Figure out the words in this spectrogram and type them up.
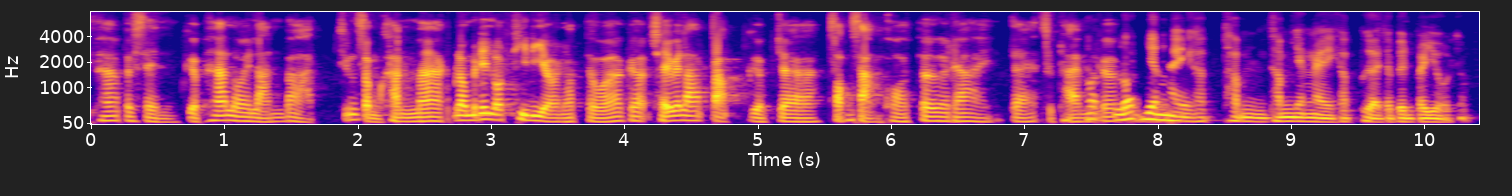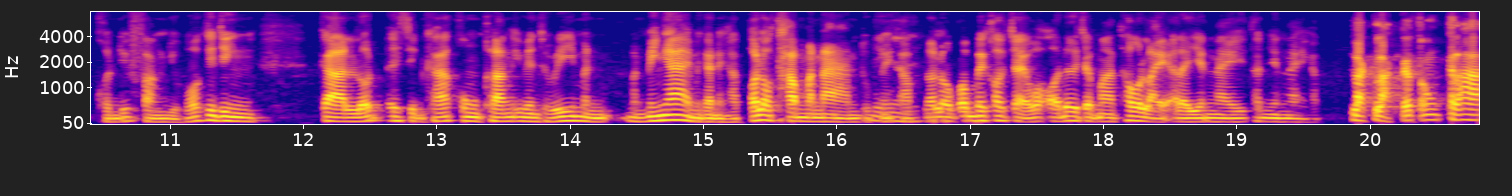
20-25%เกือบ 500 ล้านบาท ซึ่งสำคัญมากเราไม่ได้ลดทีเดียวนะครับ แต่ว่าก็ใช้เวลาปรับเกือบจะ 2-3 quarterได้ แต่สุดท้ายมันก็ลดยังไงครับทำทำยังไงครับเผื่อจะเป็นประโยชน์กับคนที่ฟังอยู่เพราะจริงๆการลดไอสินค้าคงคลัง inventory มันมันไม่ง่ายเหมือนกันนะครับ เพราะเราทำมานานถูกไหมครับไม่ง่ายแล้วเราก็ไม่เข้าใจว่าออเดอร์จะมาเท่าไหร่อะไรยังไงทำยังไงครับ หลักๆ ก็ต้องกล้า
